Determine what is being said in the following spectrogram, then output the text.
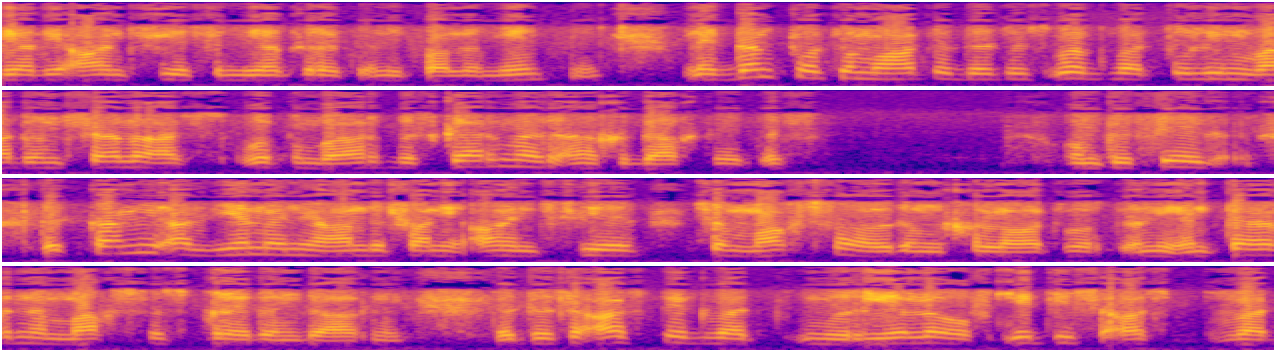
deur die ANC se meerderheid in die parlement nie. En ek dink tot 'n mate dit is ook wat Tulim Wadonsela as openbaar beskermer in gedagte het is om te sê dit kan nie alleen in die hande van die ANC se magsverhouding gelaat word in die interne magsverspreiding daar nie. Dit is 'n aspek wat morele of etiese as wat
